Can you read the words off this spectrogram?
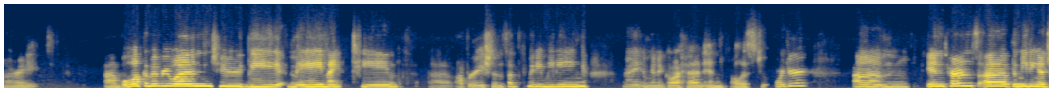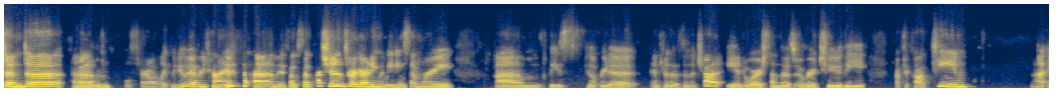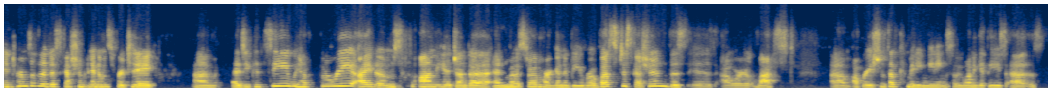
All right. Um, well, welcome everyone to the May 19th uh, Operations Subcommittee meeting. I am going to go ahead and call this to order. Um, in terms of the meeting agenda, um, we'll start out like we do every time. Um, if folks have questions regarding the meeting summary, um, please feel free to enter those in the chat and or send those over to the DRCOG team. Uh, in terms of the discussion items for today, um, as you can see, we have three items on the agenda and most of them are going to be robust discussion. This is our last um, operations subcommittee meeting, so we want to get these as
